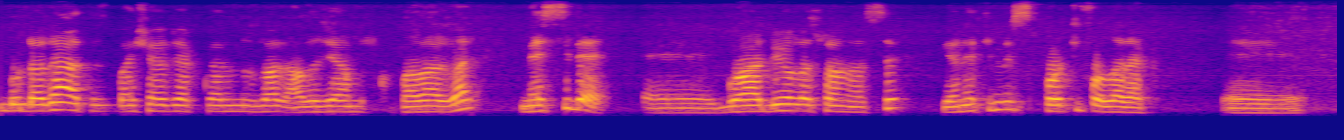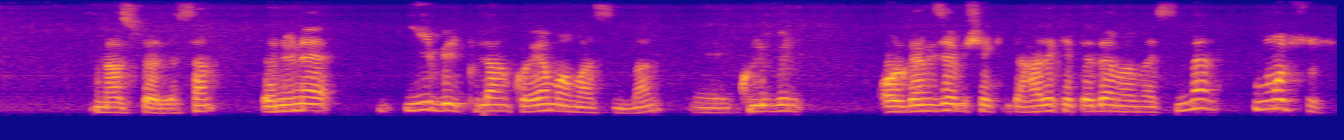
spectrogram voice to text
burada rahatız. Başaracaklarımız var. Alacağımız kupalar var. Messi de e, Guardiola sonrası yönetimi sportif olarak e, nasıl söylesem önüne iyi bir plan koyamamasından e, kulübün organize bir şekilde hareket edememesinden mutsuz.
